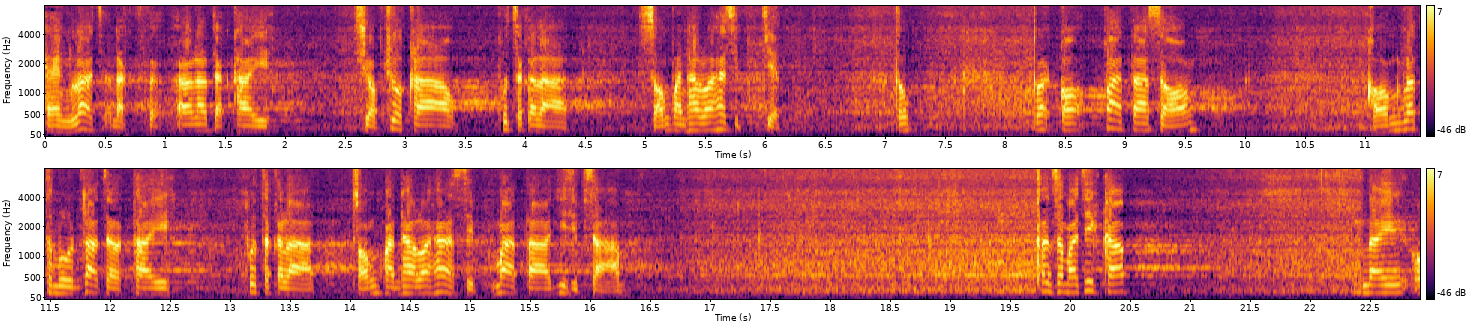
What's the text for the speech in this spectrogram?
แห่งราชอาณาจักรไทยฉบับชั่วคราว พุทธศักราช 2557ต้องประกอบมาตาสองของรัฐธรรมนูญราชอาณาจักรไทยพุทธศักราช 2550 มาตรา 23 ท่านสมาชิกครับ ในโอ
